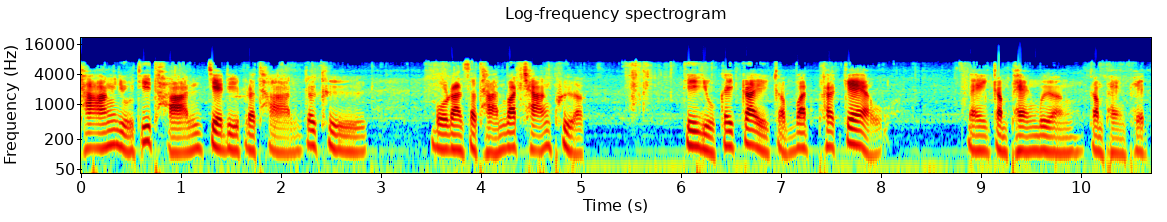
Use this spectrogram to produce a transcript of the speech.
ช้างอยู่ที่ฐานเจดีย์ประธานก็คือโบราณสถานวัดช้างเผือก ที่อยู่ใกล้ ๆ กับวัดพระแก้ว ในกำแพงเมืองกำแพงเพชร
